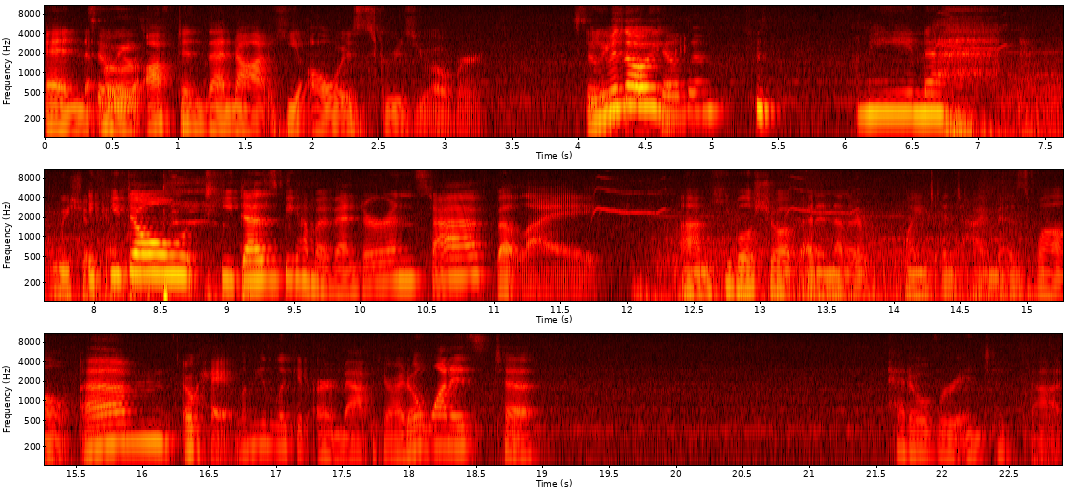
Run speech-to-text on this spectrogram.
And So more often than not, he always screws you over. So Even though- killed him. I mean, We should. if you him. don't, he does become a vendor and stuff, but like, um, he will show up at another point in time as well. Um, okay, let me look at our map here. I don't want us to head over into that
